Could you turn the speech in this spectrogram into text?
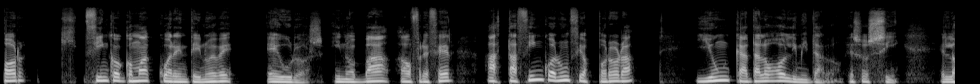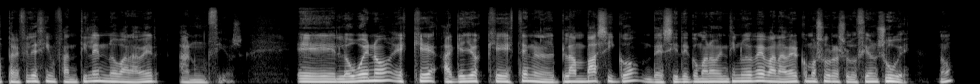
por 5,49 euros y nos va a ofrecer hasta 5 anuncios por hora y un catálogo limitado. Eso sí, en los perfiles infantiles no van a haber anuncios. Eh, lo bueno es que aquellos que estén en el plan básico de 7,99 van a ver cómo su resolución sube, ¿no?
